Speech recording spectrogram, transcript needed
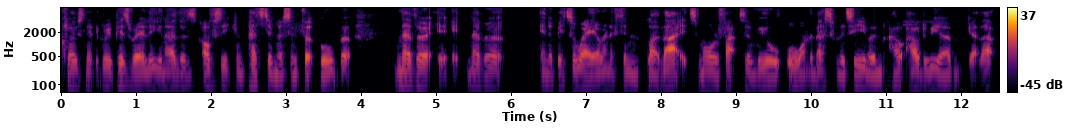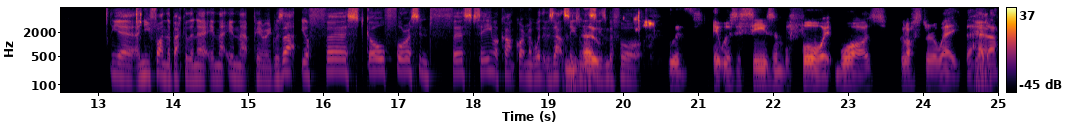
close knit the group is. Really, you know, there's obviously competitiveness in football, but never it, it never in a bitter way or anything like that. It's more a fact of we all, all want the best for the team, and how how do we um, get that? Yeah, and you find the back of the net in that in that period. Was that your first goal for us in first team? I can't quite remember whether it was that season no, or the season before. Was it was a season before? It was Gloucester away, the yeah. header.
